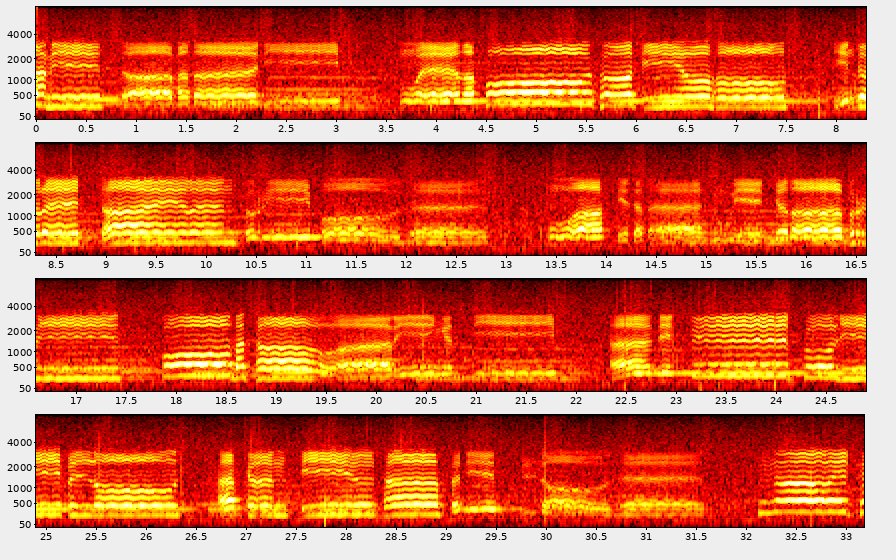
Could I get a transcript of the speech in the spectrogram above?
the midst of the deep, where the foes of the host in dread silence reposes. What is that which the breeze for the towering steep as it fitfully blows have concealed turf discloses. Now it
